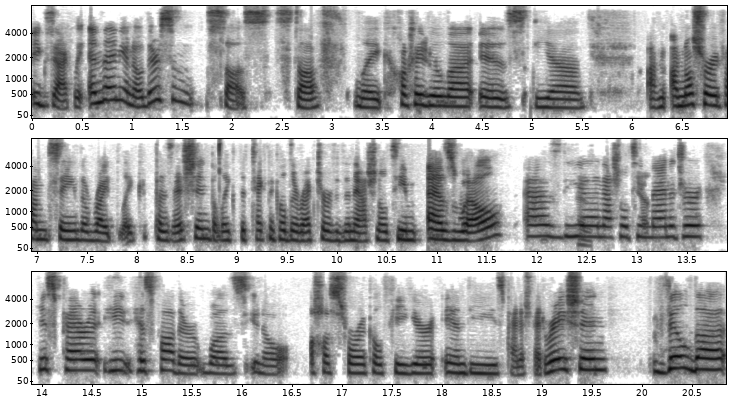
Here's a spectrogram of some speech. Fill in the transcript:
Exactly. And then you know, there's some sus stuff like Jorge Vilda is the. Uh, I'm, I'm not sure if I'm saying the right like position, but like the technical director of the national team as well as the uh, national team yeah. manager. His parent, he his father was you know a historical figure in the Spanish Federation. Vilda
